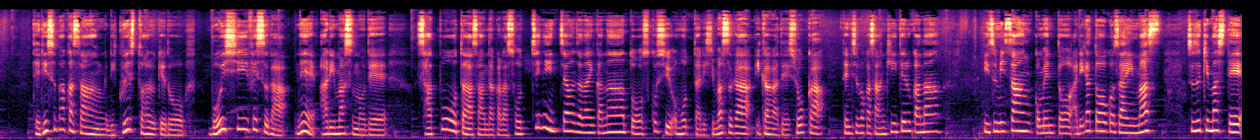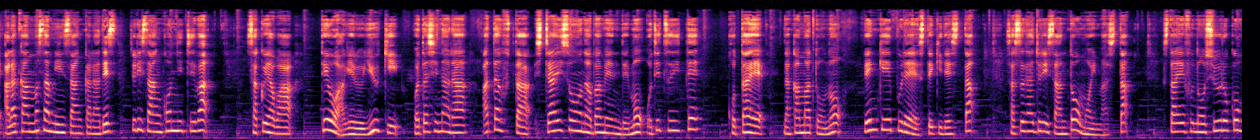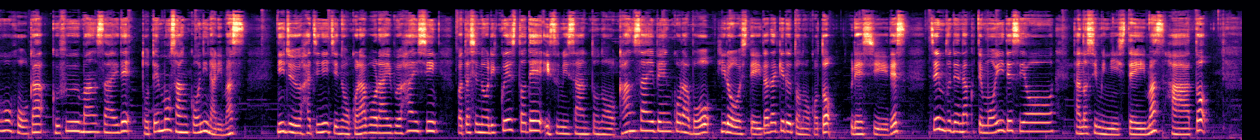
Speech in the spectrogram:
テニスバカさんリクエストあるけど Voicy フェスがねありますのでサポーターさんだからそっちに行っちゃうんじゃないかなと少し思ったりしますがいかがでしょうか？テニスバカさん聞いてるかな？泉さんコメントありがとうございます続きまして、アラカンマサミンさんからです。ジュリさん、こんにちは。昨夜は手を挙げる勇気、私ならあたふたしちゃいそうな場面でも落ち着いて答え、仲間との連携プレー素敵でした。さすがジュリさんと思いました。スタイフの収録方法が工夫満載でとても参考になります。28日のコラボライブ配信、私のリクエストで泉さんとの関西弁コラボを披露していただけるとのこと、嬉しいです。全部でなくてもいいですよ。楽しみにしています。ハート。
